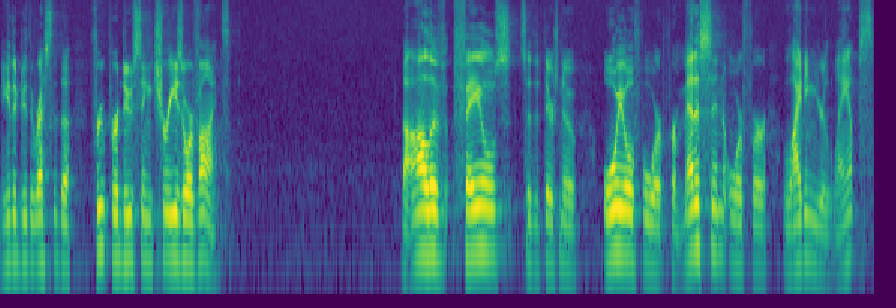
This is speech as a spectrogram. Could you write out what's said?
neither do the rest of the fruit producing trees or vines. The olive fails so that there's no oil for, for medicine or for lighting your lamps.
